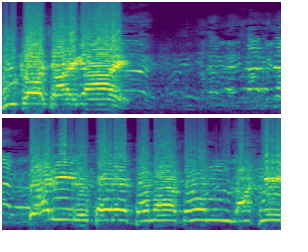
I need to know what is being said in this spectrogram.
দুটো জায়গায় গাড়ির উপরে দমাদম লাঠি।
